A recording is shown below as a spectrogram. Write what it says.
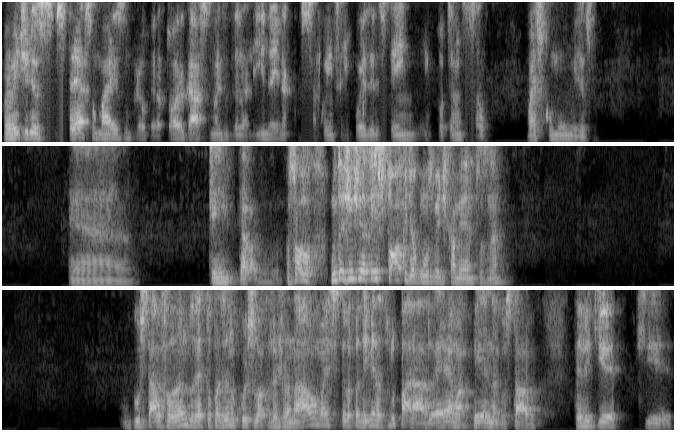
provavelmente eles estressam mais no pré-operatório, gastam mais adrenalina e na sequência depois eles têm hipotensão, mais comum mesmo. É, quem tá, pessoal, muita gente ainda tem estoque de alguns medicamentos, né? Gustavo falando, né? Estou fazendo curso local regional, mas pela pandemia está tudo parado. É uma pena, Gustavo. Teve que, que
